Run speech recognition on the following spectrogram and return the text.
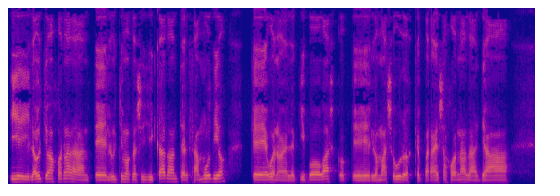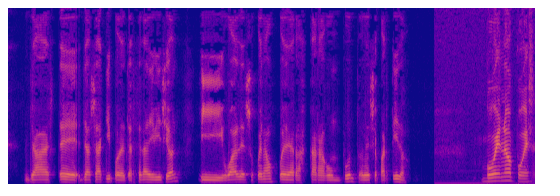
Y, la última jornada ante el último clasificado, ante el Zamudio, que bueno, el equipo vasco, que lo más seguro es que para esa jornada ya, ya esté, ya sea equipo de tercera división, y igual eso puede rascar algún punto de ese partido. Bueno, pues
